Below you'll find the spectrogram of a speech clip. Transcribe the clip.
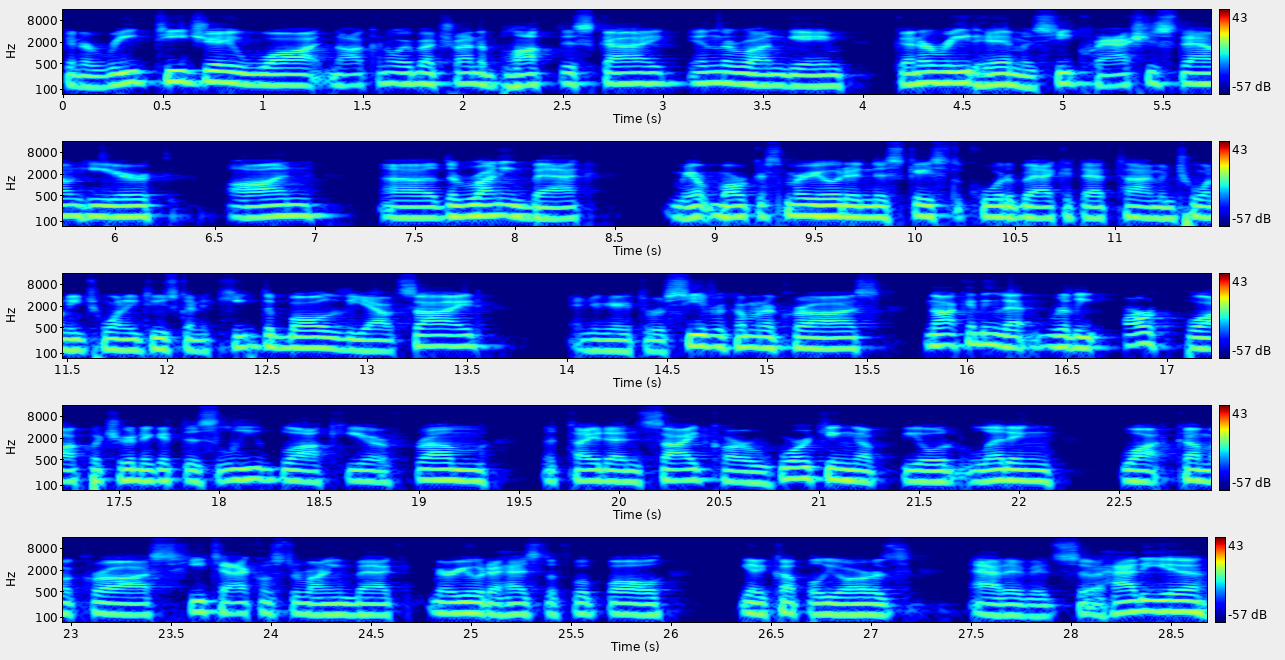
Going to read TJ Watt. Not going to worry about trying to block this guy in the run game. Going to read him as he crashes down here on uh, the running back. Marcus Mariota, in this case, the quarterback at that time in 2022, is going to keep the ball to the outside, and you're going to get the receiver coming across. Not getting that really arc block, but you're going to get this lead block here from the tight end sidecar working upfield, letting Watt come across. He tackles the running back. Mariota has the football get a couple yards out of it. So how do you,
